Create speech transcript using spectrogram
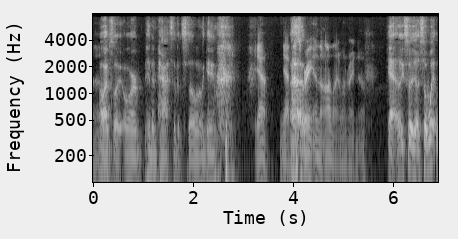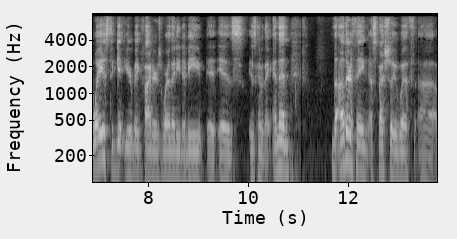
Um, Oh, absolutely. Or hidden paths if it's still in the game. Yeah, yeah, that's Uh, great in the online one right now. Yeah, so so wa- ways to get your big fighters where they need to be is is kind of thing. And then the other thing, especially with uh,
